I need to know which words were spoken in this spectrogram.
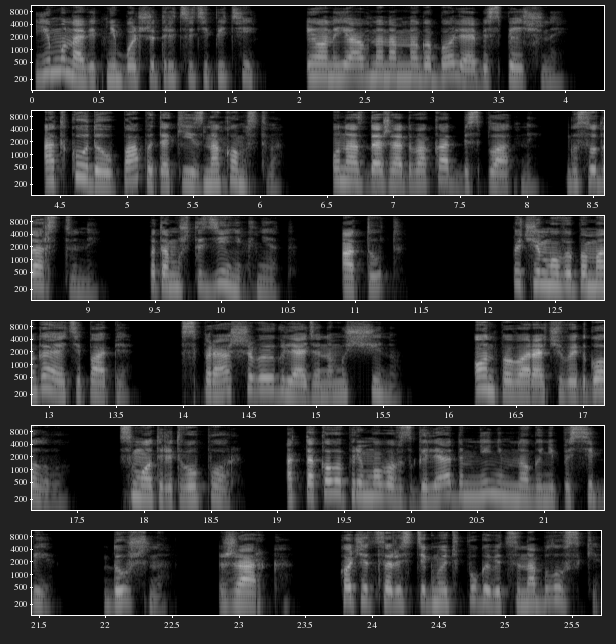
Ему на вид не больше 35, и он явно намного более обеспеченный. Откуда у папы такие знакомства? У нас даже адвокат бесплатный. Государственный. Потому что денег нет. А тут? Почему вы помогаете папе? Спрашиваю, глядя на мужчину. Он поворачивает голову. Смотрит в упор. От такого прямого взгляда мне немного не по себе. Душно. Жарко. Хочется расстегнуть пуговицы на блузке.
